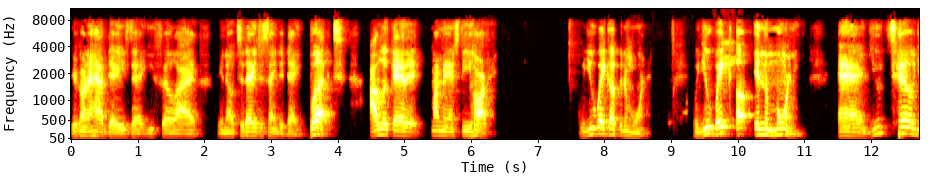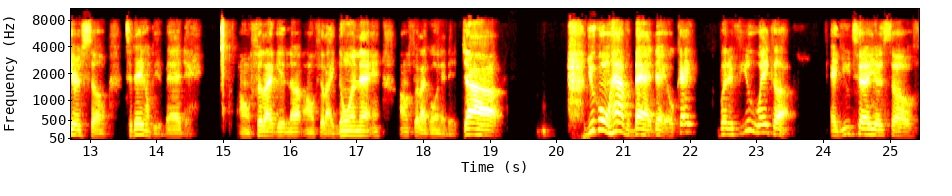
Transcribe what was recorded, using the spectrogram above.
You're going to have days that you feel like, you know, today just ain't the day. But I look at it, my man Steve Harvey. When you wake up in the morning, when you wake up in the morning and you tell yourself, today gonna be a bad day. I don't feel like getting up. I don't feel like doing that. I don't feel like going to that job. You're going to have a bad day, okay? But if you wake up and you tell yourself,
